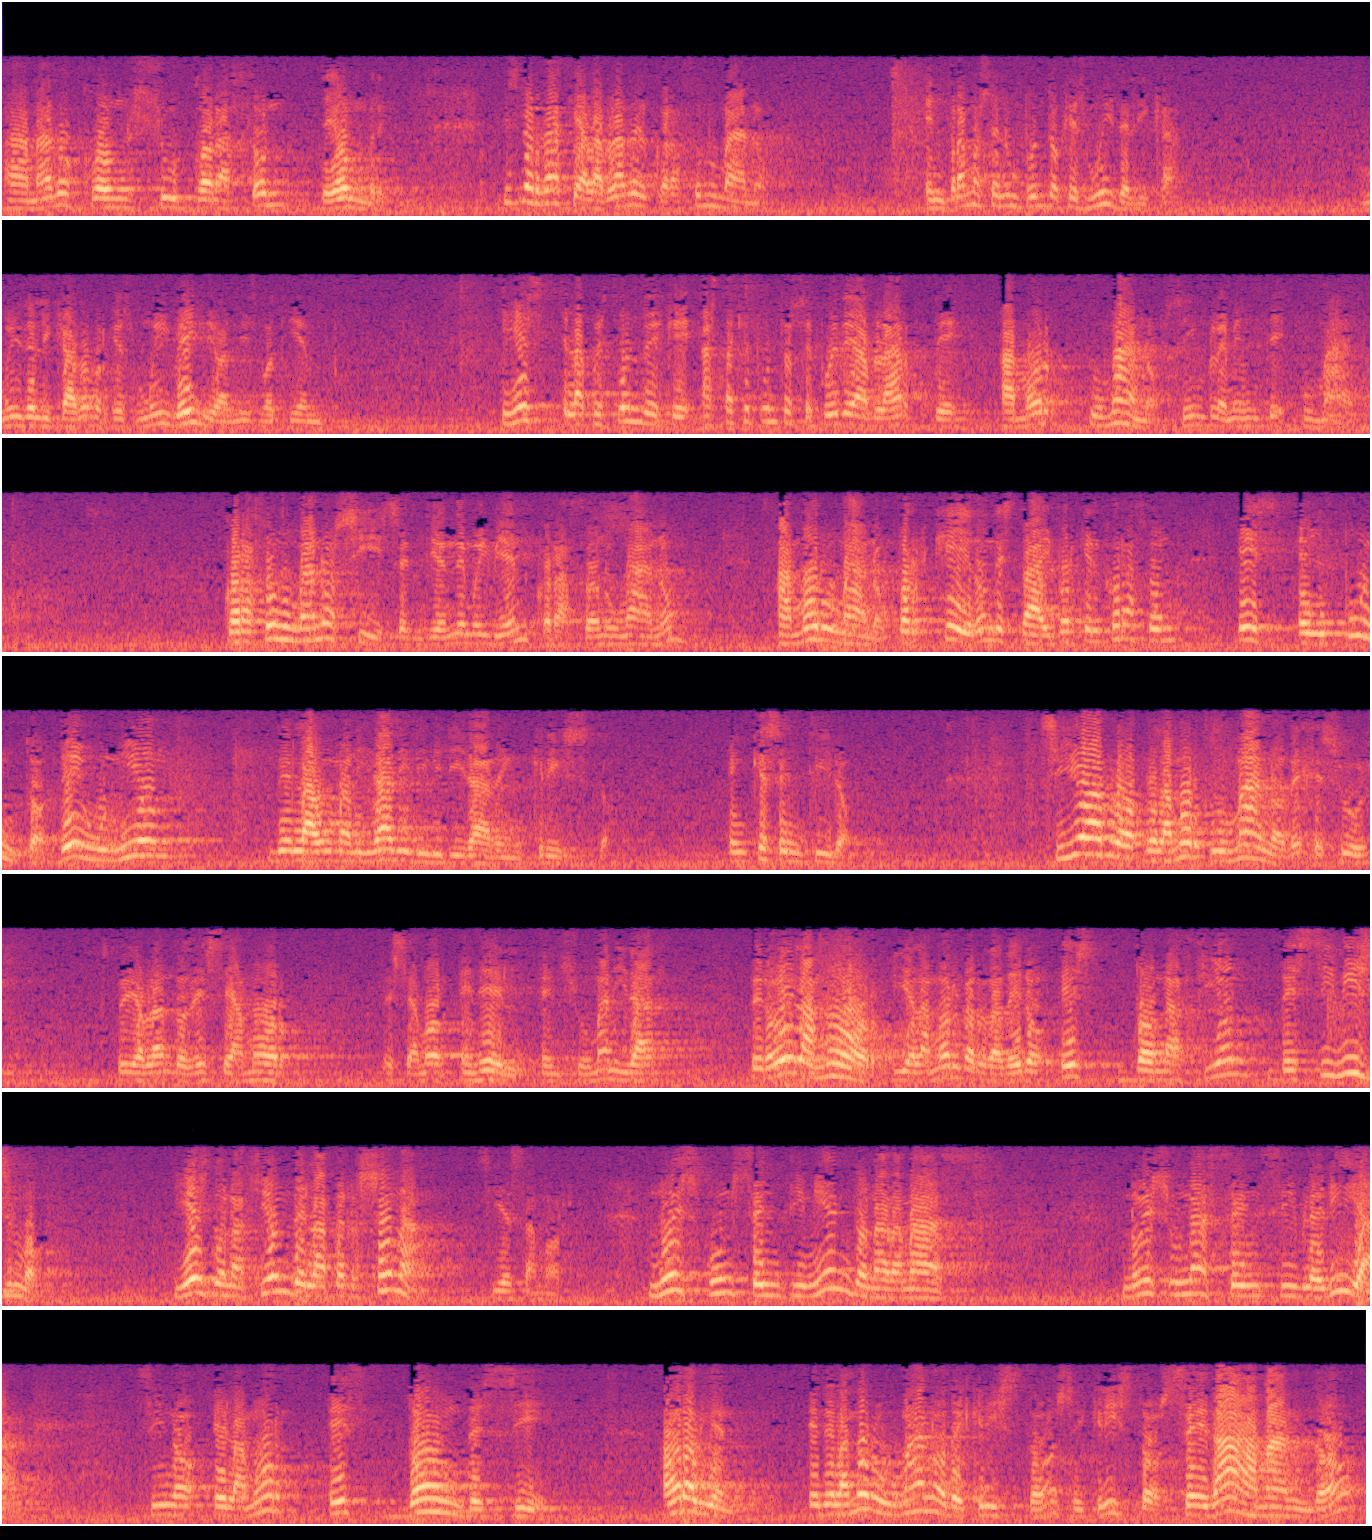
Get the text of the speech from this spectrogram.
Ha amado con su corazón de hombre. Es verdad que al hablar del corazón humano entramos en un punto que es muy delicado. Muy delicado porque es muy bello al mismo tiempo. Y es la cuestión de que hasta qué punto se puede hablar de amor humano, simplemente humano. Corazón humano sí, se entiende muy bien, corazón humano, amor humano. ¿Por qué? ¿Dónde está? Y porque el corazón es el punto de unión de la humanidad y divinidad en Cristo. ¿En qué sentido? Si yo hablo del amor humano de Jesús, estoy hablando de ese amor, ese amor en Él, en su humanidad, pero el amor y el amor verdadero es donación de sí mismo y es donación de la persona si es amor. No es un sentimiento nada más, no es una sensiblería, sino el amor es don de sí. Ahora bien, en el amor humano de Cristo, si Cristo se da amando,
